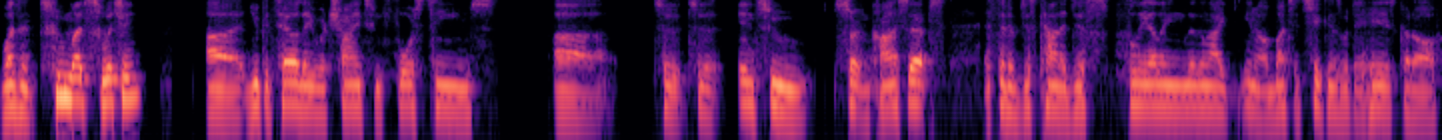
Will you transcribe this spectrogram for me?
wasn't too much switching uh you could tell they were trying to force teams uh to to into certain concepts instead of just kind of just flailing, looking like you know a bunch of chickens with their heads cut off.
